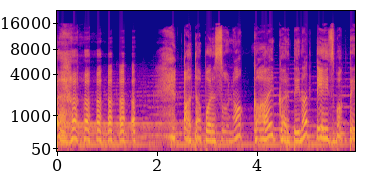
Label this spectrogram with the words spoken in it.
आता पर्सोना काय करते ना तेच बघते.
